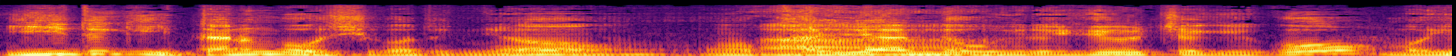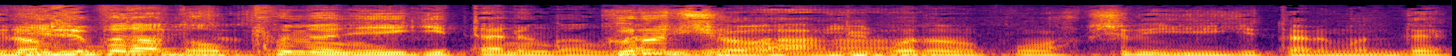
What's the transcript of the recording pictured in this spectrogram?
이득이 있다는 것이거든요. 어, 관리하는데 오히려 효율적이고 뭐 이런 아. 일보다. 높으면 이익이 있다는 건가요? 그렇죠. 아하. 일보다 높고 확실히 이익이 있다는 건데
